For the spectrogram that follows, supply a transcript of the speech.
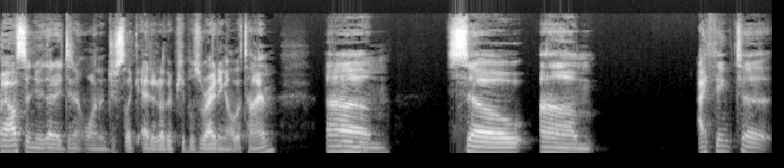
I also knew that I didn't want to just like edit other people's writing all the time. Um, so um, I think to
